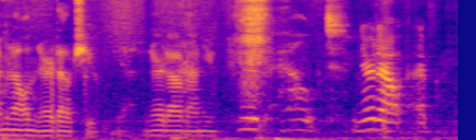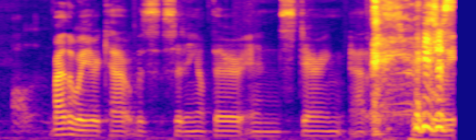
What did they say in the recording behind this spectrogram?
I'm gonna all nerd out you yeah nerd out on you Nerd out. Nerd out. I've all By the way, your cat was sitting up there and staring at us He's just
